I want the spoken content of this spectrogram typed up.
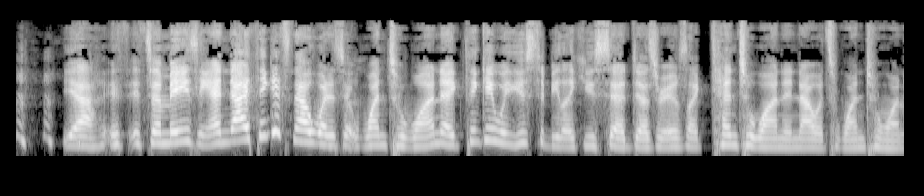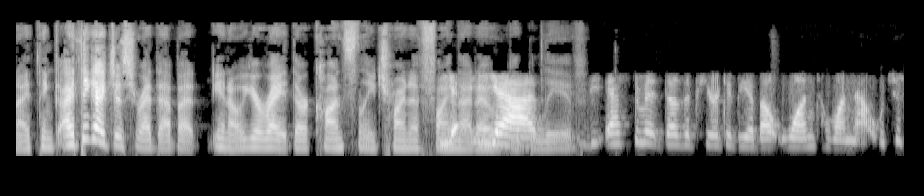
yeah, it, it's amazing, and I think it's now what is it one to one? I think it used to be like you said, Desiree, it was like ten to one, and now it's one to one. I think I think I just read that, but you know, you're right. They're constantly trying to find yeah, that out. Yeah, I believe the estimate does appear to be about one to one now, which is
